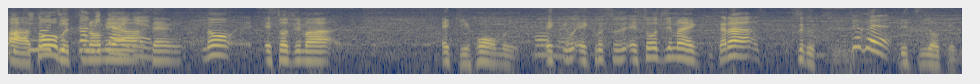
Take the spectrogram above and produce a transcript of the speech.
あ東武宇都宮線の江曽島駅ホーム。江曽島駅からすぐすぐ立地条件に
